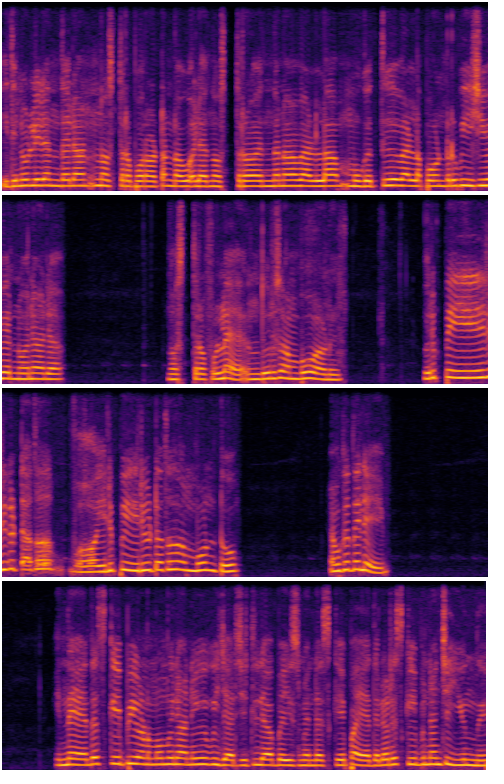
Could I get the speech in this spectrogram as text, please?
ഇതിനുള്ളിൽ എന്തായാലും നൊസ്ത്ര പൊറോട്ട ഉണ്ടാവും? അല്ല നൊസ്ത്ര എന്താണ്? വെള്ള മുഖത്ത് വെള്ള പൗണ്ടർ വീശി വരുന്നവനാരാ നൊസ്ത്ര ഫുള്ളേ എന്തൊരു സംഭവമാണ് ഒരു പേര് കിട്ടാത്ത വായിൽ പേര് കിട്ടാത്ത സംഭവം ഉണ്ടോ? നമുക്കെന്തല്ലേ? ഇന്ന് ഏത് എസ്കേപ്പ് ചെയ്യണമെന്നൊന്നും ഞാൻ വിചാരിച്ചിട്ടില്ല. ബേസ്മെന്റ് എസ്കേപ്പ് ഏതെല്ലാം ഒരു എസ്കേപ്പ് ഞാൻ ചെയ്യുന്നു?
